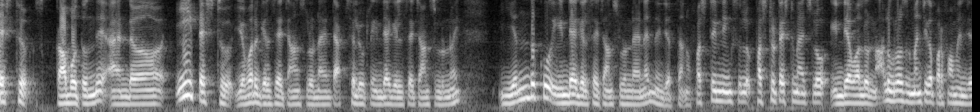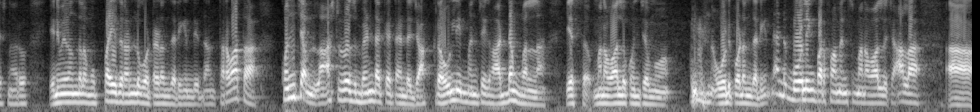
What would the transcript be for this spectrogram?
టెస్ట్ కాబోతుంది. అండ్ uh, ఈ టెస్ట్ ఎవరు గెలిచే ఛాన్సులు ఉన్నాయంటే అబ్సల్యూట్లీ ఇండియా గెలిచే ఛాన్సులు ఉన్నాయి. ఎందుకు ఇండియా గెలిచే ఛాన్సులు ఉన్నాయనేది నేను చెప్తాను. ఫస్ట్ ఇన్నింగ్స్లో ఫస్ట్ టెస్ట్ మ్యాచ్లో ఇండియా వాళ్ళు నాలుగు రోజులు మంచిగా పర్ఫార్మెన్స్ చేసినారు? ఎనిమిది వందల ముప్పై ఐదు రన్లు కొట్టడం జరిగింది. దాని తర్వాత కొంచెం లాస్ట్ రోజు Ben Duckett and Zak Crawley మంచిగా ఆడడం వలన ఎస్ మన వాళ్ళు కొంచెము ఓడిపోవడం జరిగింది. అండ్ బౌలింగ్ పర్ఫార్మెన్స్ మన వాళ్ళు చాలా uh,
